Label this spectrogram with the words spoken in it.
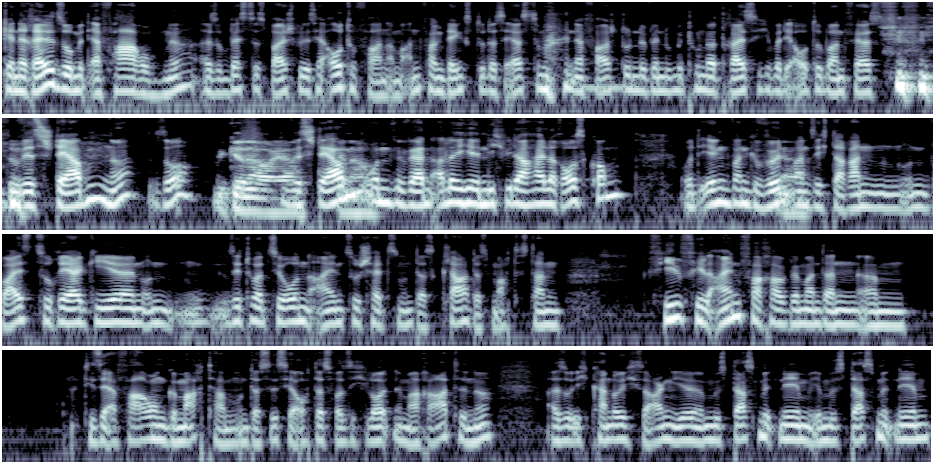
generell so mit Erfahrung. Ne? Also bestes Beispiel ist ja Autofahren. Am Anfang denkst du das erste Mal in der Fahrstunde, wenn du mit 130 über die Autobahn fährst, du wirst sterben, ne? So. Genau, ja. Du wirst sterben genau. und wir werden alle hier nicht wieder heile rauskommen. Und irgendwann gewöhnt ja. man sich daran und weiß zu reagieren und Situationen einzuschätzen. Und das klar, das macht es dann viel, viel einfacher, wenn man dann ähm, diese Erfahrung gemacht haben. Und das ist ja auch das, was ich Leuten immer rate. Ne? Also ich kann euch sagen, ihr müsst das mitnehmen, ihr müsst das mitnehmen.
